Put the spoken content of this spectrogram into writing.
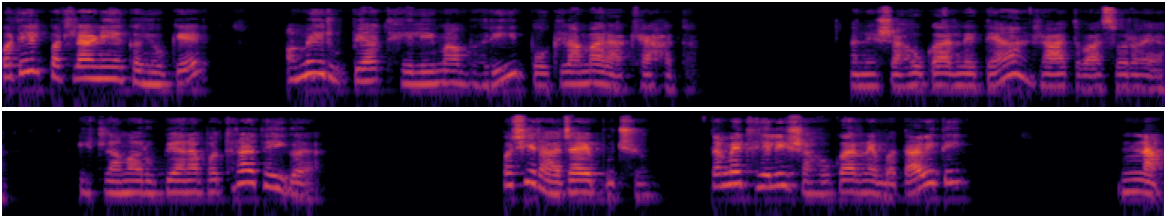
પટેલ પટલાણીએ કહ્યું કે, અમે રૂપિયા થેલીમાં ભરી પોટલામાં રાખ્યા હતા અને શાહુકારને ત્યાં રાતવાસો રહ્યા. એટલામાં રૂપિયાના પથરા થઈ ગયા. પછી રાજાએ પૂછ્યું, તમે થેલી શાહુકારને બતાવી હતી? ના.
